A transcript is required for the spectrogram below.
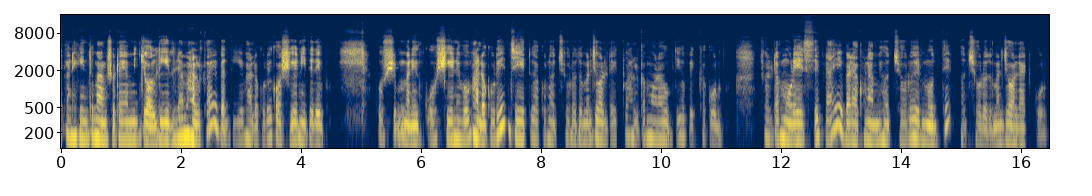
এখানে কিন্তু মাংসটায় আমি জল দিয়ে দিলাম হালকা, এবার দিয়ে ভালো করে কষিয়ে নিতে দেবো। কষি মানে কষিয়ে নেব ভালো করে। যেহেতু এখন হচ্ছে হলো তোমার জলটা একটু হালকা মরা অবধি অপেক্ষা করব। জলটা মরে এসছে প্রায়। এবার এখন আমি হচ্ছে হলো এর মধ্যে হচ্ছে হলো তোমার জল অ্যাড করব।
